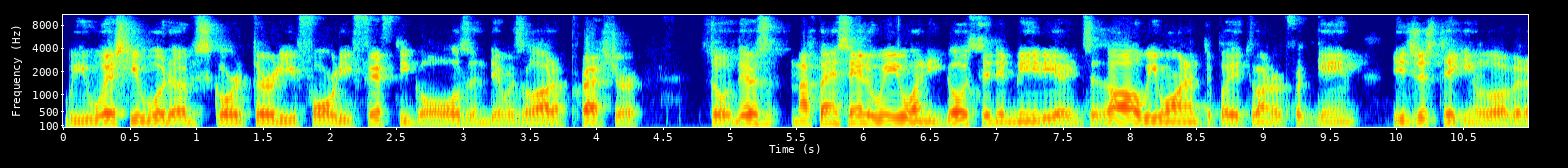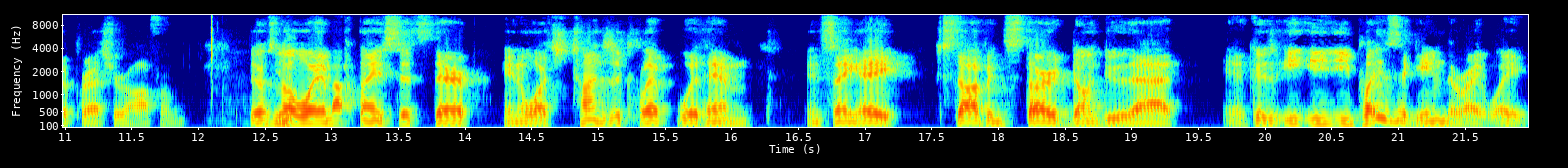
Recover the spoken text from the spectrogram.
we wish he would have scored 30, 40, 50 goals, and there was a lot of pressure. So there's Martin St. Louis when he goes to the media and says, Oh, we want him to play a 200 foot game. He's just taking a little bit of pressure off him. There's you no know, way Martin sits there and watch tons of clip with him and saying, Hey, stop and start, don't do that because he, he, he, plays the game the right way.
